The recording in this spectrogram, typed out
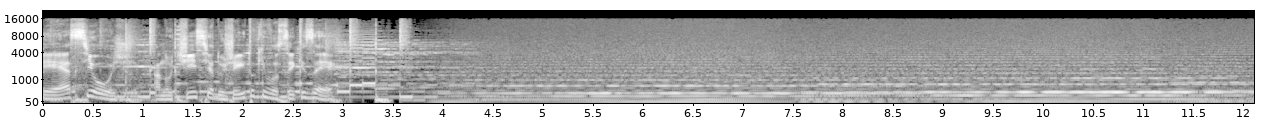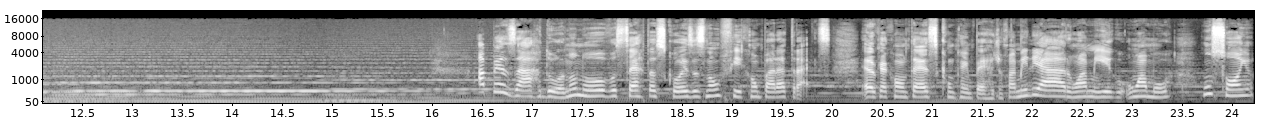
ES Hoje a notícia do jeito que você quiser. Apesar do ano novo, certas coisas não ficam para trás. É o que acontece com quem perde um familiar, um amigo, um amor, um sonho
